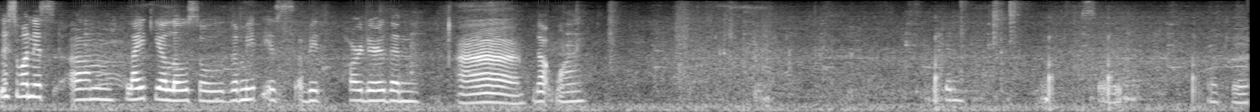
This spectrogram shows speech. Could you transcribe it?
This one is um, light yellow, so the meat is a bit harder than Ah. that one. You can so okay.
